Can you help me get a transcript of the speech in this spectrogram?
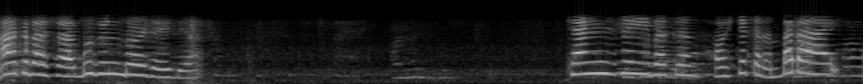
Arkadaşlar bugün böyleydi. Kendinize iyi bakın. Hoşçakalın. Bye bye.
